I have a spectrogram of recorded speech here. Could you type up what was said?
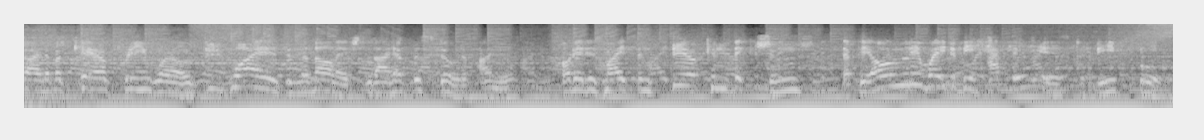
Sunshine of a carefree world, wise in the knowledge that I have bestowed upon you. For it is my sincere conviction that the only way to be happy is to be full.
